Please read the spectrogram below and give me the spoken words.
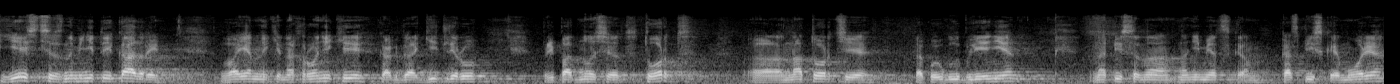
Есть знаменитые кадры военной кинохроники, когда Гитлеру преподносят торт. Э, на торте такое углубление, написано на немецком «Каспийское море».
